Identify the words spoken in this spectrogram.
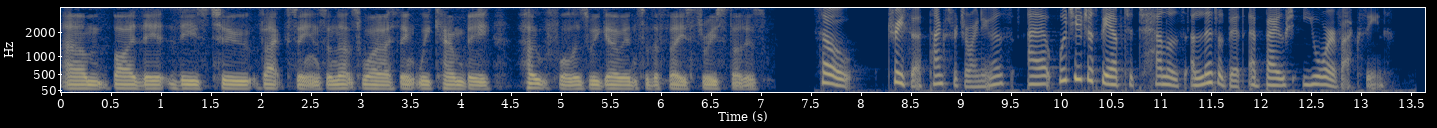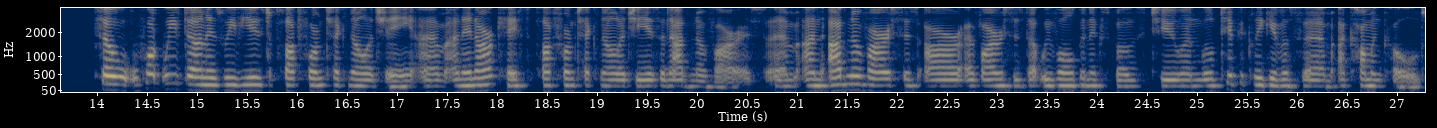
um, by the, these two vaccines. And that's why I think we can be hopeful as we go into the phase three studies. So, Teresa, thanks for joining us. Uh, would you just be able to tell us a little bit about your vaccine? So, what we've done is we've used a platform technology, um, and in our case, the platform technology is an adenovirus. Um, and adenoviruses are uh, viruses that we've all been exposed to and will typically give us um, a common cold.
